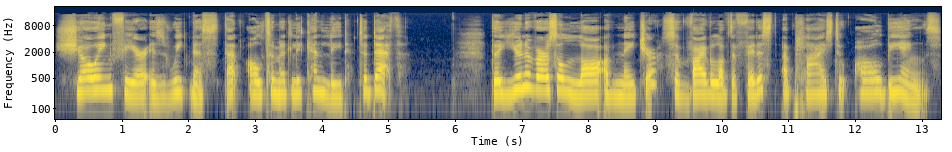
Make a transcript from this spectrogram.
Showing fear is weakness that ultimately can lead to death. The universal law of nature, survival of the fittest, applies to all beings.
